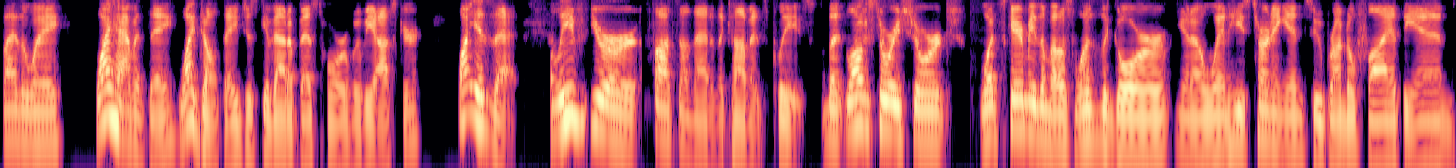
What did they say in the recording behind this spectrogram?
by the way, why haven't they? Why don't they just give out a best horror movie Oscar? Why is that? Leave your thoughts on that in the comments, please. But long story short, what scared me the most was the gore. You know, when he's turning into Brundlefly at the end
